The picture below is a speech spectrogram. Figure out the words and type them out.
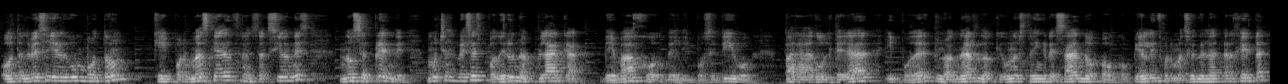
o tal vez hay algún botón que por más que hagas transacciones no se prende. Muchas veces poner una placa debajo del dispositivo para adulterar y poder clonar lo que uno está ingresando o copiar la información de la tarjeta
